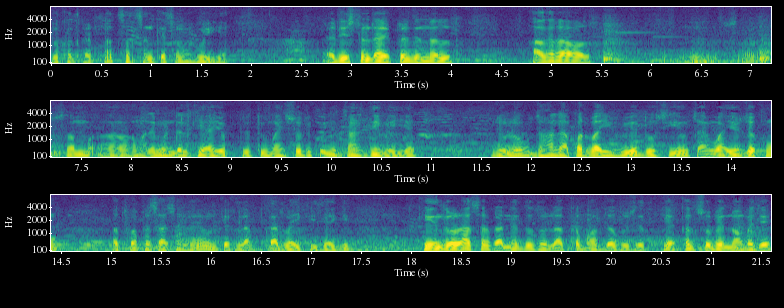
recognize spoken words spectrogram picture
दुखद घटना सत्संग के समय हुई है। एडिशनल डायरेक्टर जनरल आगरा और सम, अ, हमारे मंडल की आयुक्त ऋतु माहेश्वरी को ये जाँच दी गई है। जो लोग जहाँ लापरवाही हुई है दोषी हों चाहे वो आयोजक हों अथवा प्रशासन है उनके खिलाफ कार्रवाई की जाएगी। केंद्र और राज्य सरकार ने दो दो लाख का मुआवजा घोषित किया। कल सुबह नौ बजे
